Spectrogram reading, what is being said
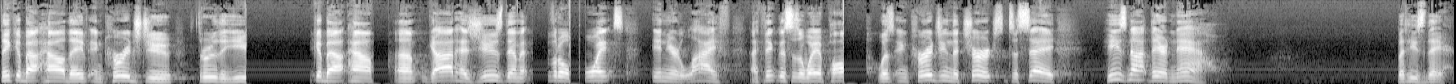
Think about how they've encouraged you through the years. About how um, God has used them at pivotal points in your life. I think this is a way of Paul was encouraging the church to say, He's not there now, but He's there.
